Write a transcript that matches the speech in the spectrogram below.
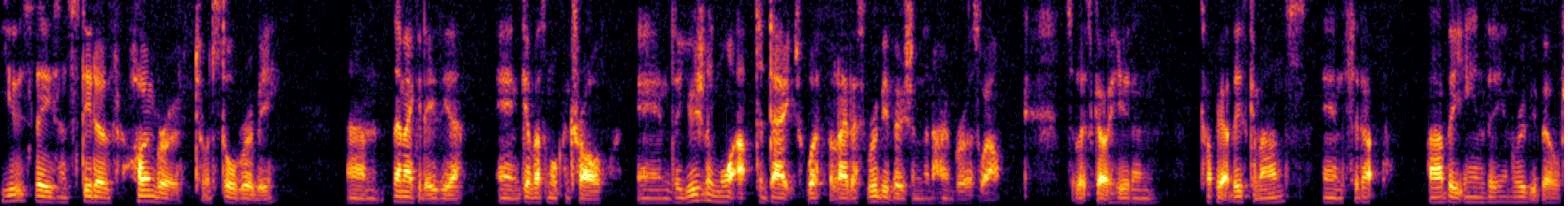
use these instead of Homebrew to install Ruby. Um, they make it easier and give us more control and they're usually more up to date with the latest Ruby version than Homebrew as well. So let's go ahead and copy out these commands and set up RBENV and Ruby build.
